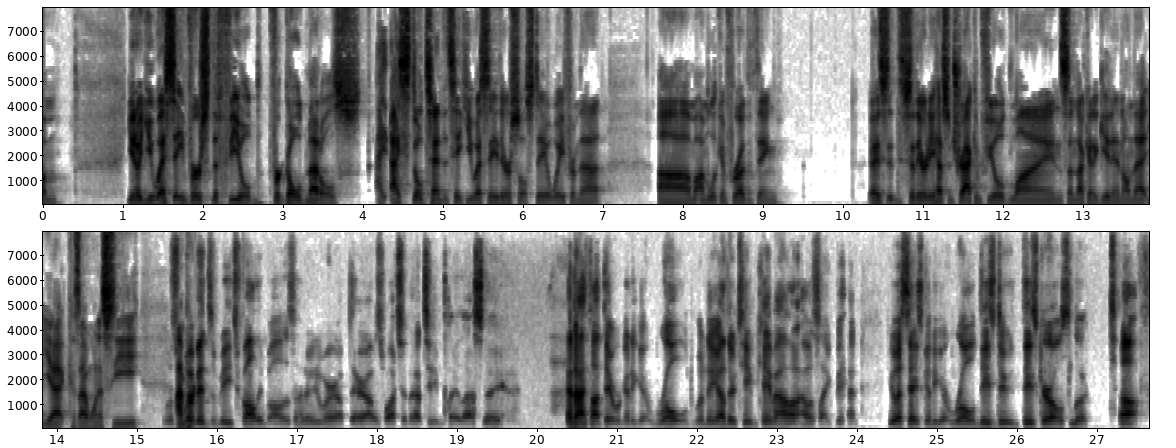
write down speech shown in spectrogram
Um, you know, USA versus the field for gold medals. I, I still tend to take USA there, so I'll stay away from that. Um, I'm looking for other thing. So they already have some track and field lines. I'm not going to get in on that yet because I want to see. What's I'm per- women's beach volleyball? Is that anywhere up there? I was watching that team play last night, and I thought they were going to get rolled when the other team came out. I was like, man, USA is going to get rolled. These dude, these girls look tough,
